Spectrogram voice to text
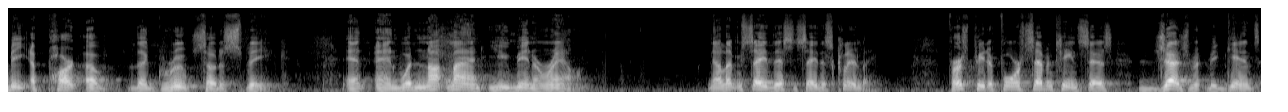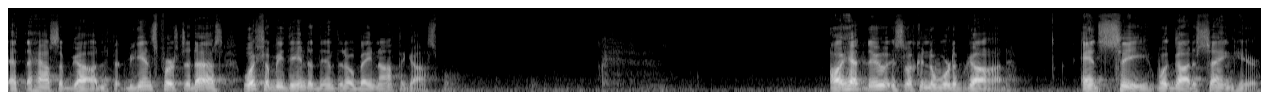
be a part of the group, so to speak, and, and would not mind you being around. Now, let me say this and say this clearly. 1 Peter 4 17 says, Judgment begins at the house of God. And if it begins first at us, what shall be the end of them that obey not the gospel? All you have to do is look in the Word of God and see what God is saying here.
